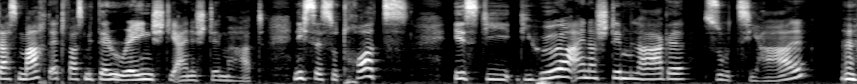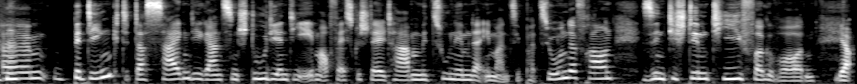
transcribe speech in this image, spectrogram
Das macht etwas mit der Range, die eine Stimme hat. Nichtsdestotrotz ist die, die Höhe einer Stimmlage sozial mhm. ähm, bedingt. Das zeigen die ganzen Studien, die eben auch festgestellt haben, mit zunehmender Emanzipation der Frauen sind die Stimmen tiefer geworden. Ja.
